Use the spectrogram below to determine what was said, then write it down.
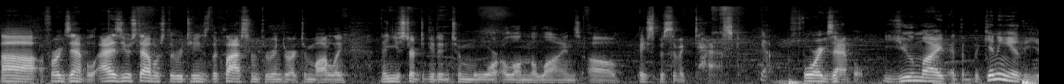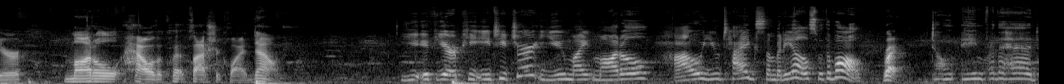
Uh, for example, as you establish the routines of the classroom through interactive modeling, then you start to get into more along the lines of a specific task. Yeah. For example, you might at the beginning of the year model how the class should quiet down. You, if you're a PE teacher, you might model how you tag somebody else with a ball. Right. Don't aim for the head.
